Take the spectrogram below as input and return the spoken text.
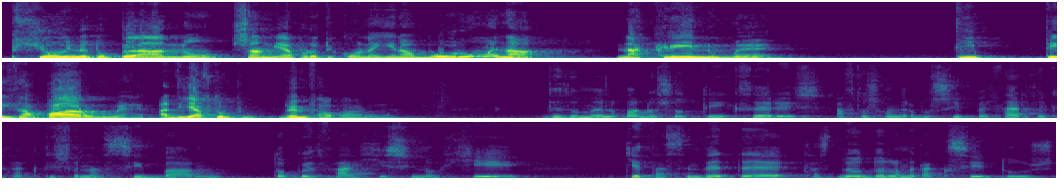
ποιο είναι το πλάνο, σαν μια πρώτη εικόνα, για να μπορούμε να, να κρίνουμε τι, τι θα πάρουμε αντί για αυτό που δεν θα πάρουμε. Δεδομένου πάντως ότι ξέρεις, αυτός ο άνθρωπος είπε θα έρθω και θα κτίσω ένα σύμπαν το οποίο θα έχει συνοχή και θα, συνδέεται, θα συνδέονται όλα μεταξύ τους.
